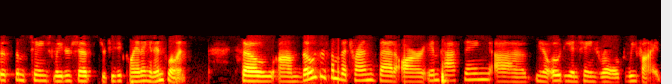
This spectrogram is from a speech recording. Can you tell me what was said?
systems change leadership, strategic planning, and influence. So um, those are some of the trends that are impacting, uh, you know, OD and change roles we find.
